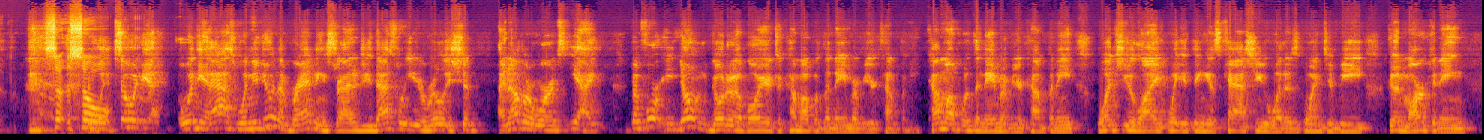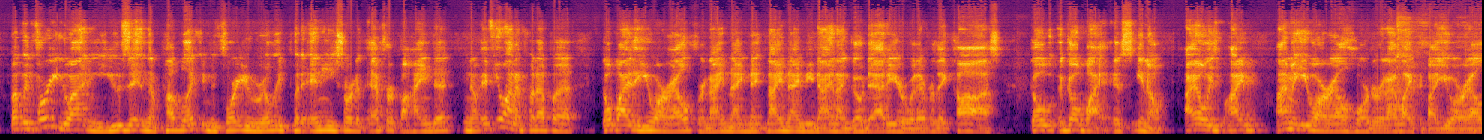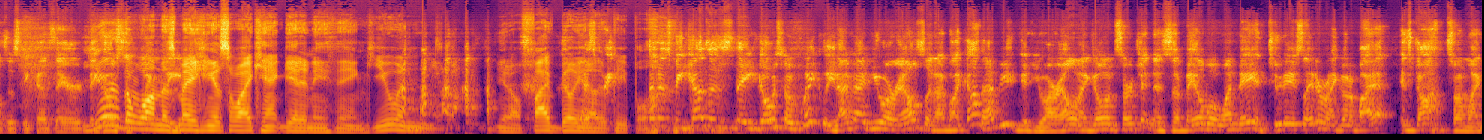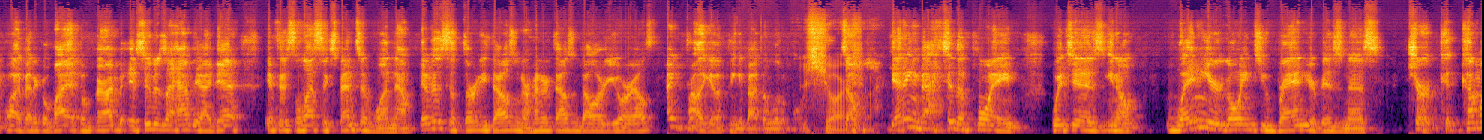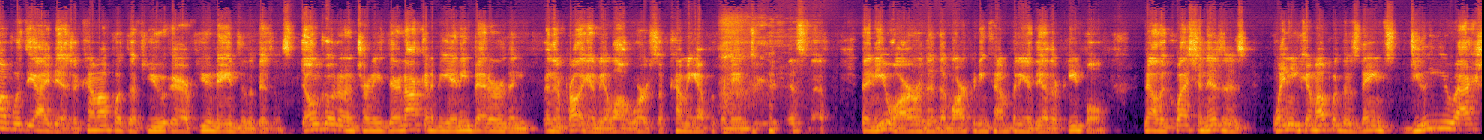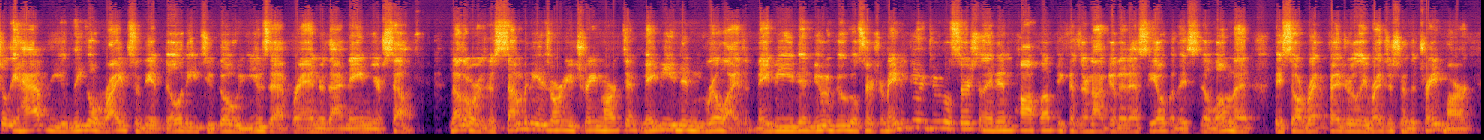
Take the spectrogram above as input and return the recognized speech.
so so so when you when you ask when you're doing a branding strategy, that's what you really should. In other words, yeah. Before you don't go to a lawyer to come up with the name of your company. Come up with the name of your company, what you like, what you think is cashy, what is going to be good marketing. But before you go out and use it in the public, and before you really put any sort of effort behind it, you know, if you want to put up a go buy the URL for nine ninety nine on GoDaddy or whatever they cost, go go buy it. It's you know I always I I'm a URL hoarder and I like to buy URLs just because they're they you're the one that's making it so I can't get anything. You and you know five billion It's other be- people. But it's because it's, they go so quickly. And I've had URLs and I'm like, oh, that'd be a good URL. And I go and search it and it's available one day. And two days later, when I go to buy it, it's gone. So I'm like, well, I better go buy it. But I, as soon as I have the idea, if it's a less expensive one now, if it's a 30,000 or $100,000 URLs, I'm probably going to think about it a little more. Sure, So sure. getting back to the point, which is, you know, when you're going to brand your business, sure, c- come up with the ideas or come up with a few a few names of the business. Don't go to an attorney; they're not going to be any better than, and they're probably going to be a lot worse of coming up with the names of your business than you are, or than the marketing company or the other people. Now, the question is, is when you come up with those names, do you actually have the legal rights or the ability to go use that brand or that name yourself? In other words, if somebody has already trademarked it, maybe you didn't realize it. Maybe you didn't do a Google search, or maybe you did a Google search and they didn't pop up because they're not good at SEO, but they still own it. They still re- federally register the trademark.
